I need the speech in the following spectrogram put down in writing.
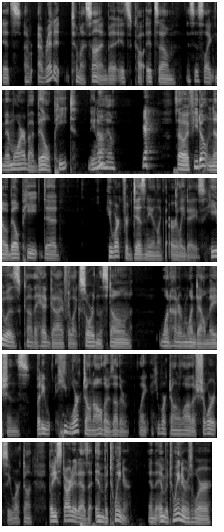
it's I, I read it to my son, but it's called it's um it's this like memoir by Bill Peet. Do you know Huh? him? yeah So if you don't know, Bill Peet did he worked for Disney in like the early days. He was kind of the head guy for like Sword in the Stone, 101 Dalmatians, but he he worked on all those other like he worked on a lot of the shorts, he worked on but he started as an in-betweener. And the in-betweeners were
